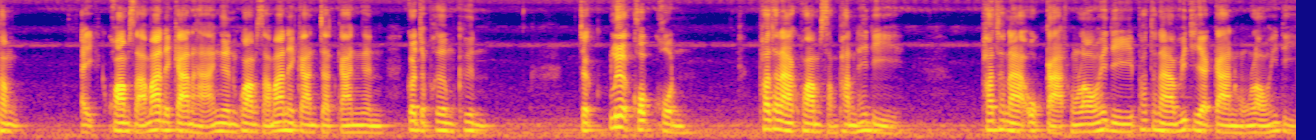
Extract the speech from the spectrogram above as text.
ทำไอความสามารถในการหาเงิน ความสามารถในการจัดการเงินก็จะเพิ่มขึ้น จะเลือกคบคน พัฒนาความสัมพันธ์ให้ดี พัฒนาโอกาสของเราให้ดี พัฒนาวิทยาการของเราให้ดี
